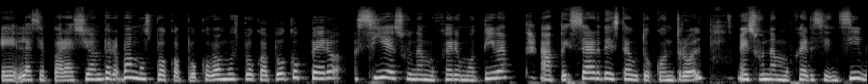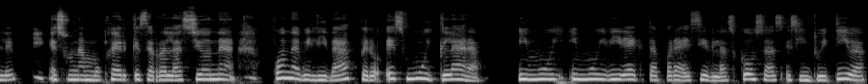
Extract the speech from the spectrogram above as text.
eh, la separación, pero vamos poco a poco, vamos poco a poco, pero sí es una mujer emotiva, a pesar de este autocontrol, es una mujer sensible, es una mujer que se relaciona con habilidad, pero es muy clara y muy, y muy directa para decir las cosas, es intuitiva,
